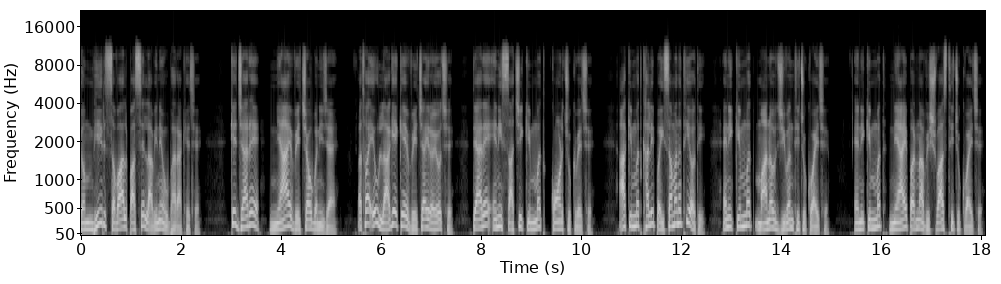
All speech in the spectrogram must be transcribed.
ગંભીર સવાલ પાસે લાવીને ઊભા રાખે છે, કે જ્યારે ન્યાય વેચાવ બની જાય, અથવા એવું લાગે કે વેચાઈ રહ્યો છે ત્યારે એની સાચી કિંમત કોણ ચૂકવે છે? આ કિંમત ખાલી પૈસામાં નથી હોતી, એની કિંમત માનવ જીવનથી ચૂકવાય છે. એની કિંમત ન્યાય પરના વિશ્વાસથી ચૂકવાય છે.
